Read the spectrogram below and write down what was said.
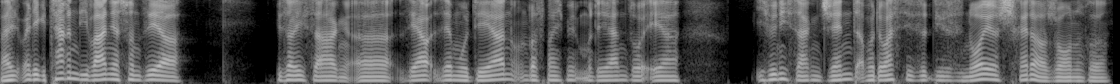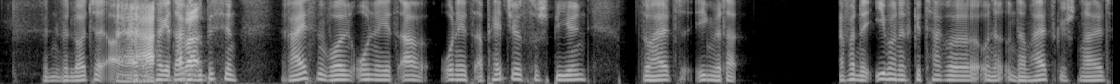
weil, weil die Gitarren, die waren ja schon sehr, wie soll ich sagen, äh, sehr, sehr modern und was meine ich mit modern, so eher, ich will nicht sagen Gent, aber du hast diese, dieses neue Shredder-Genre. Wenn, wenn Leute Ja, Gitarre aber- so ein bisschen reißen wollen, ohne jetzt, äh, ohne jetzt Arpeggios zu spielen, so halt irgendwie da einfach eine Ibanez-Gitarre unter, unterm Hals geschnallt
